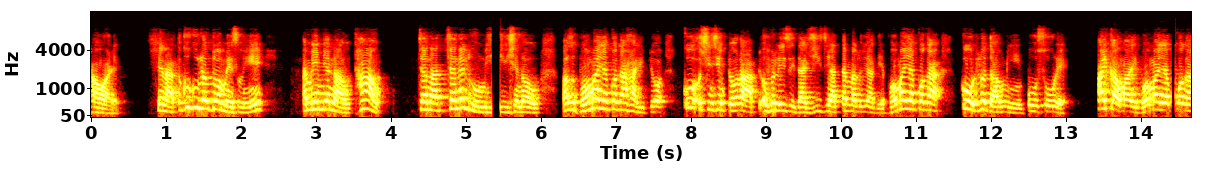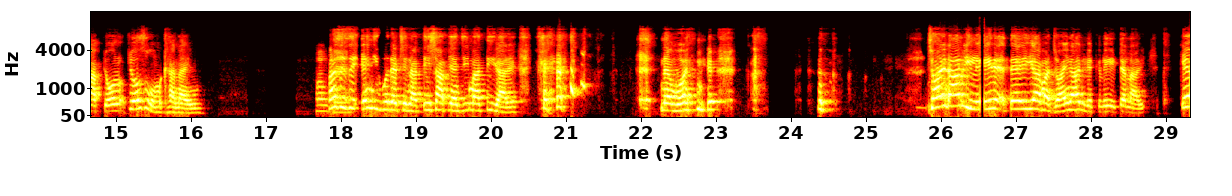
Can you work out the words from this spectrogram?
ထောက်ရတယ်ရှင်းလားတခုခုလောက်တော့မယ်ဆိုရင်အမေမျက်နှာကိုထောက် ကျန်တာကျန်တဲ့လူကိုမရည်ရှင်တော့ဘူး။ဘာလို့ဘောမရက်ကွက်ကဟာကြီးပြောကို့အချင်းချင်းပြောတာပြောလေးစီတာရည်စရာတက်မှတ်လို့ရတယ်။ဘောမရက်ကွက်ကကို့လွတ်တောင်းမြင်ပို့ဆိုးတယ်။အိုက်ကောင်မကြီးဘောမရက်ကွက်ကပြောပြောဆိုမခံနိုင်ဘူးဟုတ်။ဘာစီစီအင်ကြီးဝတ်တဲ့ချင်းတာတေရှာပြန်ကြီးမှတိရတယ်။နဲ့ဝိုင်းနေ join တာပြီလေတဲ့အသေးကြီးကမှ join တာပြီလေကလေးတက်လာပြီ။ကဲ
